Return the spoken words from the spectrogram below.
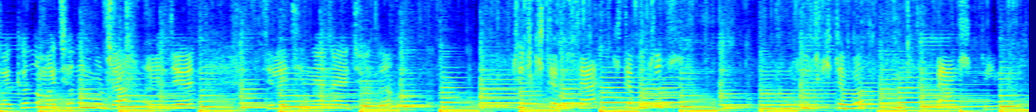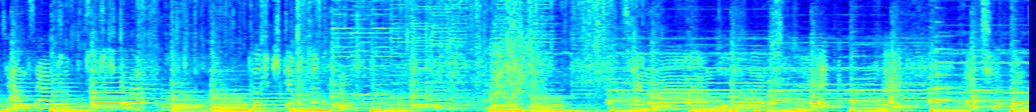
Bakalım açalım buradan. Önce jelatinlerini açalım. Tamam bunu açtık. Bunu da açalım.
